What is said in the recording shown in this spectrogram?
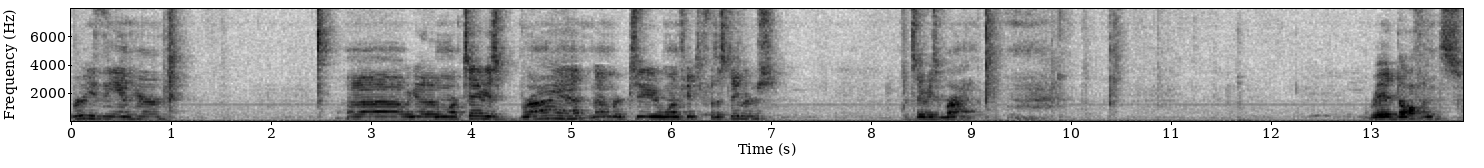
Brees in here. Uh, we got a Martavis Bryant, number two, 150 for the Steelers. Martavis Bryant. Red Dolphins.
